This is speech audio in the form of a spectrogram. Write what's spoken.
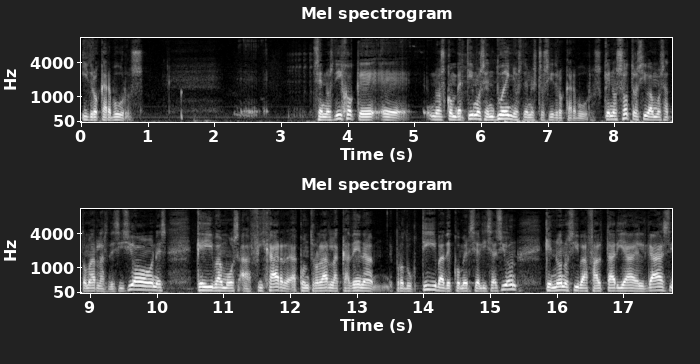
hidrocarburos. Se nos dijo que eh, nos convertimos en dueños de nuestros hidrocarburos, que nosotros íbamos a tomar las decisiones, que íbamos a fijar, a controlar la cadena productiva de comercialización, que no nos iba a faltar ya el gas.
